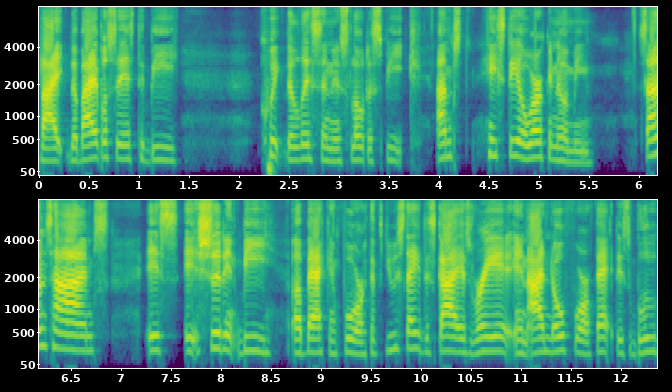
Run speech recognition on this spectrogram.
Like the Bible says to be quick to listen and slow to speak. I'm he's still working on me. Sometimes it's it shouldn't be a back and forth. If you say the sky is red and I know for a fact it's blue,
